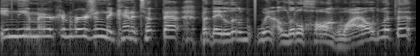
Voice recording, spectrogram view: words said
in the American version. They kind of took that, but they little went a little hog wild with it,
